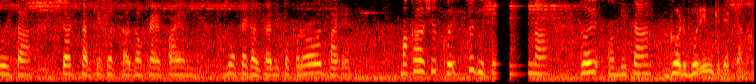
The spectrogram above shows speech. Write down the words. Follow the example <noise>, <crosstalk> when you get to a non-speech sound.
वयता शर्ट सारके करता जावं पॅ पांयान जोते घालता आनी तो परत भायर येता. म्हाका अशें खंयच दिसूंक ना थंय अमितान गडबडीन कितें केलां.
